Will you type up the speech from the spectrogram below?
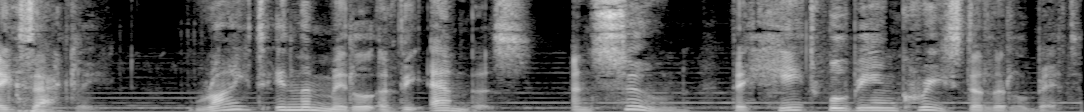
Exactly. Right in the middle of the embers, and soon the heat will be increased a little bit.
